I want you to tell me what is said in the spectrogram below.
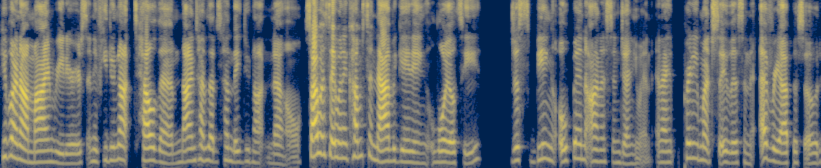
people are not mind readers and if you do not tell them 9 times out of 10 they do not know. So i would say when it comes to navigating loyalty just being open honest and genuine and i pretty much say this in every episode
